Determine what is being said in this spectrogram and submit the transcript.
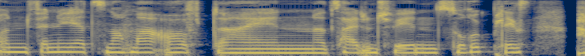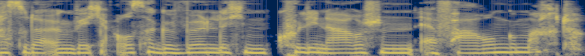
Und wenn du jetzt nochmal auf deine Zeit in Schweden zurückblickst, hast du da irgendwelche außergewöhnlichen kulinarischen Erfahrungen gemacht?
